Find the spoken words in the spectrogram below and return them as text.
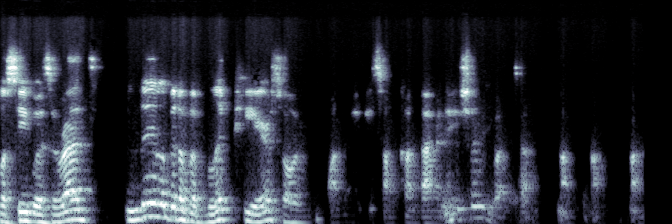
Placebo is red, a little bit of a blip here, so maybe some contamination, but uh, not, not, not substantial.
